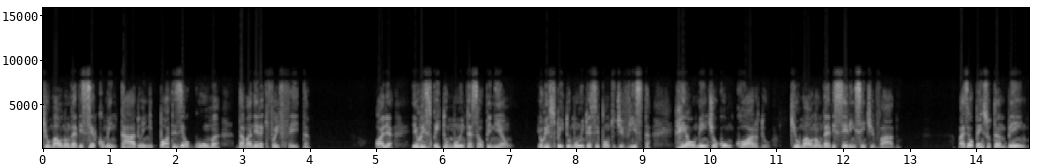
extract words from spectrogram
que o mal não deve ser comentado em hipótese alguma da maneira que foi feita. Olha, eu respeito muito essa opinião, eu respeito muito esse ponto de vista. Realmente eu concordo que o mal não deve ser incentivado. Mas eu penso também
